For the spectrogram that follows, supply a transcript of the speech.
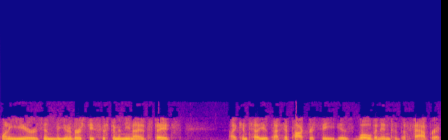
20 years in the university system in the United States, I can tell you that hypocrisy is woven into the fabric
